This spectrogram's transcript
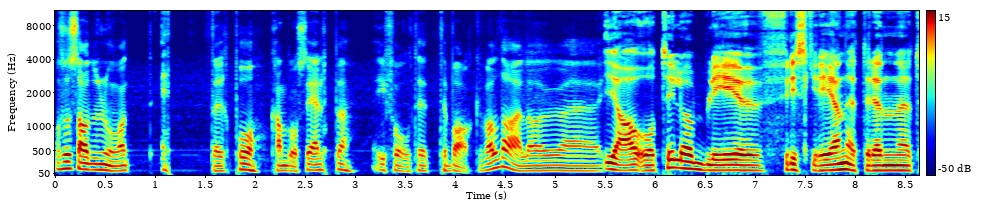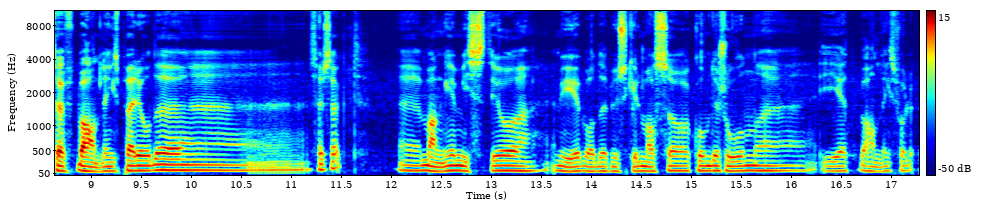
Og så sa du noe om at etterpå kan det også hjelpe, i forhold til tilbakefall, da, eller eh, Ja, og til å bli friskere igjen etter en eh, tøff behandlingsperiode, eh, selvsagt. Eh, Mange mister jo mye både muskelmasse og kondisjon i et behandlingsforløp.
